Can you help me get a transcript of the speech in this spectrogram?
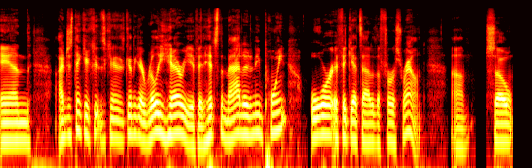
And I just think it's going to get really hairy if it hits the mat at any point or if it gets out of the first round. Um, so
